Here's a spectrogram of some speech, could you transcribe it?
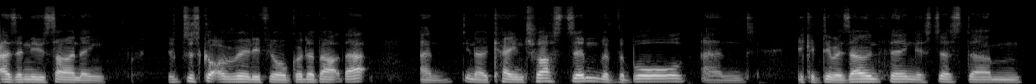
as a new signing, you've just got to really feel good about that. And you know, Kane trusts him with the ball, and he could do his own thing. It's just. Um,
